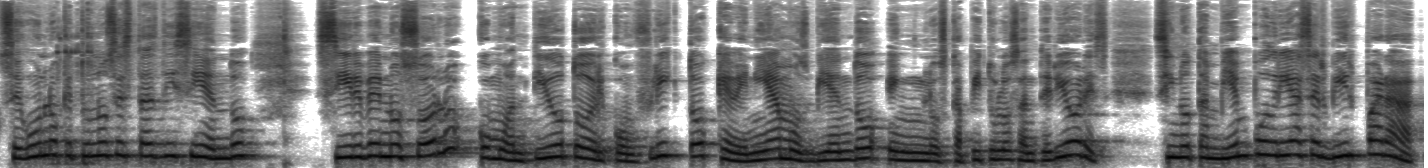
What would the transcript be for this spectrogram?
según lo que tú nos estás diciendo, sirve no solo como antídoto del conflicto que veníamos viendo en los capítulos anteriores, sino también podría servir para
